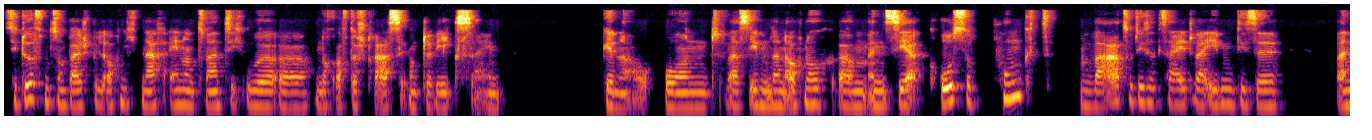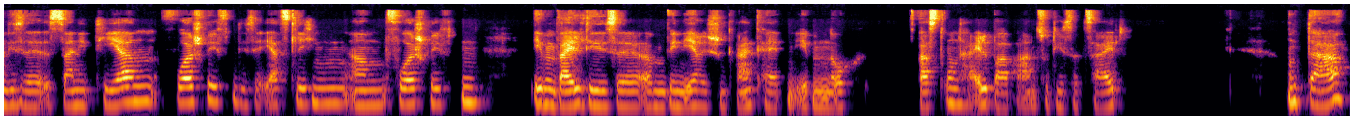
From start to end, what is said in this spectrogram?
sie durften zum Beispiel auch nicht nach 21 Uhr äh, noch auf der Straße unterwegs sein. Genau. Und was eben dann auch noch ähm, ein sehr großer Punkt war zu dieser Zeit, war eben diese waren diese sanitären Vorschriften, diese ärztlichen ähm, Vorschriften, eben weil diese ähm, venerischen Krankheiten eben noch fast unheilbar waren zu dieser Zeit. Und da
